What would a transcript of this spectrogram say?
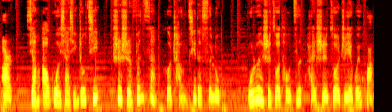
二，想熬过下行周期，试试分散和长期的思路。无论是做投资还是做职业规划。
